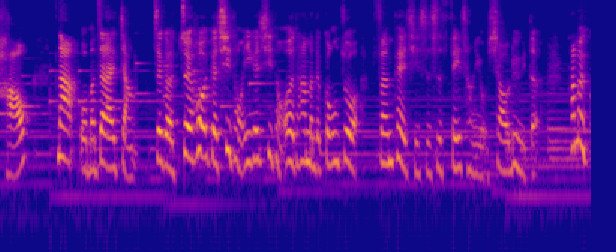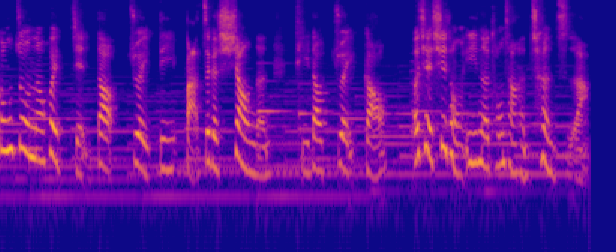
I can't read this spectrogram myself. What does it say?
好，那我们再来讲这个最后一个系统一跟系统二他们的工作分配其实是非常有效率的，他们工作呢会减到最低，把这个效能提到最高。而且系统一呢，通常很称职啊，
